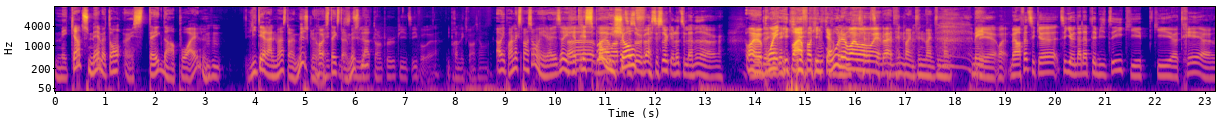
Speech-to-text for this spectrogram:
Mais quand tu mets, mettons, un steak dans le poêle, Mhm. littéralement, c'est un muscle. Ouais, un steak, c'est il un se muscle. dilate un peu, puis il faut euh, il prend de l'expansion. Ah, il prend de l'expansion. Il il Ah, rétrécit ben, pas ou ouais, en il c'est chauffe. sûr, ben, C'est sûr, que là, tu l'amènes à un. Ouais, un point hyper qui- fucking haut, là. Ouais, ouais, ouais. Ben, vu de même, vu de même, vu de même. Mais, Mais, euh, ouais. mais en fait, c'est que tu sais, il y a une adaptabilité qui est qui est euh, très euh,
